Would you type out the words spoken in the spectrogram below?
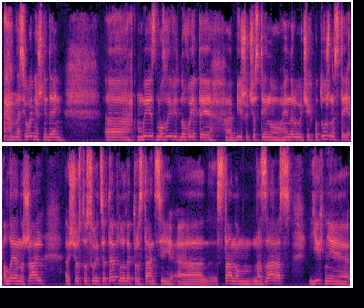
на сьогоднішній день. е, Ми змогли відновити е, більшу частину генеруючих потужностей, але на жаль, що стосується теплоелектростанцій, е, станом на зараз їхня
